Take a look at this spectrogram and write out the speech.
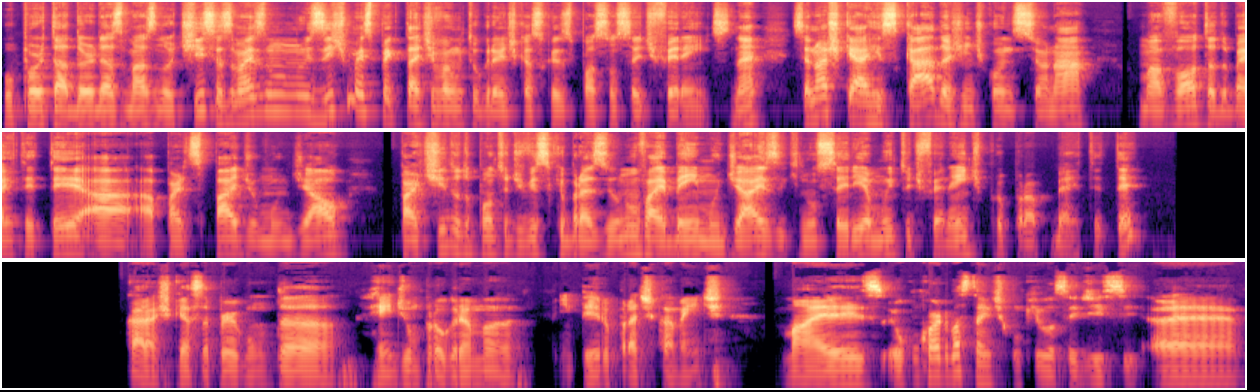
o portador das más notícias, mas não existe uma expectativa muito grande que as coisas possam ser diferentes, né? Você não acha que é arriscado a gente condicionar uma volta do BRTT a, a participar de um Mundial, partindo do ponto de vista que o Brasil não vai bem em mundiais e que não seria muito diferente para o próprio BRTT? Cara, acho que essa pergunta rende um programa inteiro praticamente, mas eu concordo bastante com o que você disse. É,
